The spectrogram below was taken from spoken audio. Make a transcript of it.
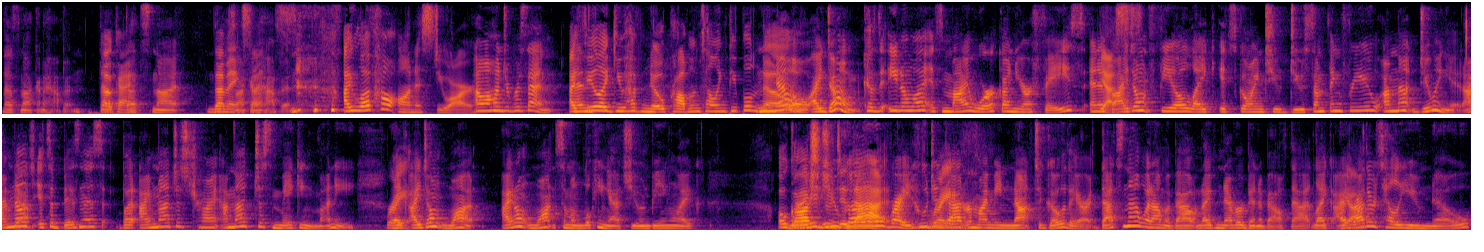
That's not going to happen. That, Okay. That's not. That makes sense. happen. I love how honest you are. oh, 100%. I feel like you have no problem telling people no. No, I don't. Because you know what? It's my work on your face. And if Yes. I don't feel like it's going to do something for you, I'm not doing it. I'm not, it's a business, but I'm not just trying, I'm not just making money. Right. Like, I don't want, I don't want someone looking at you and being like, Oh gosh, did who you did go? that? Right. Who did Right. that? Remind me not to go there. That's not what I'm about. And I've never been about that. Like, I'd Yeah. rather tell you no.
